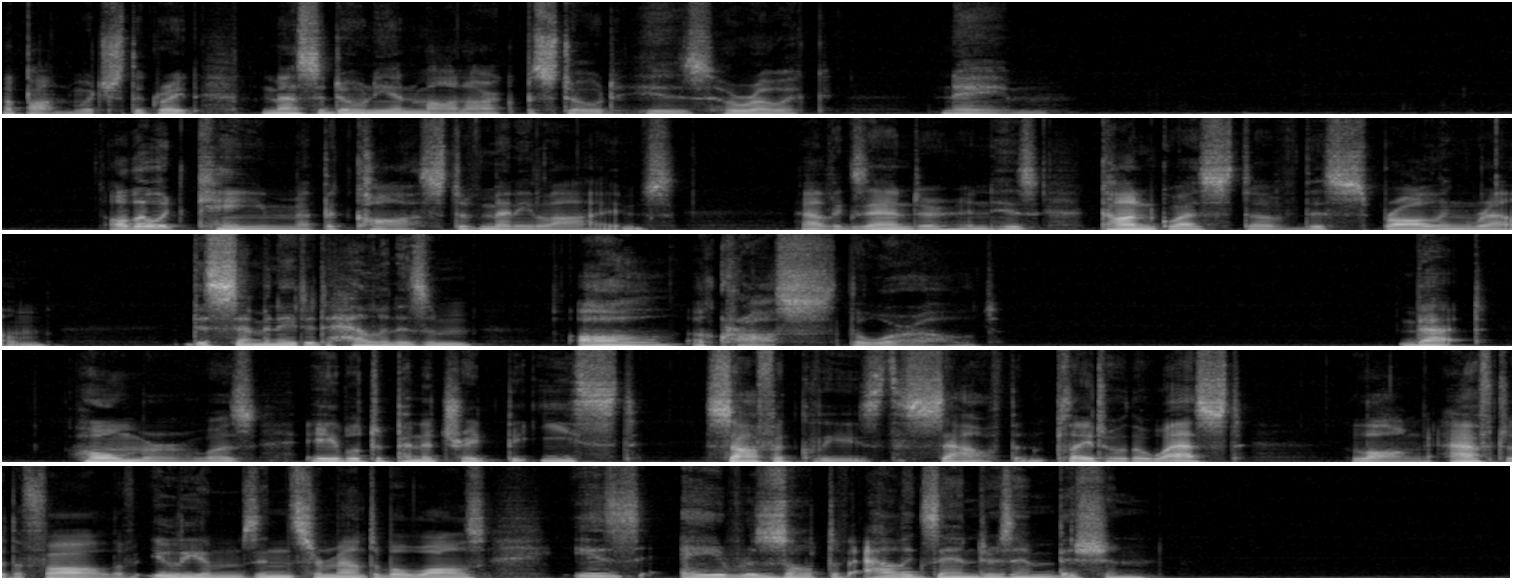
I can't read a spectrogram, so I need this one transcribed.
upon which the great Macedonian monarch bestowed his heroic name. Although it came at the cost of many lives, Alexander, in his conquest of this sprawling realm, disseminated Hellenism all across the world. That Homer was able to penetrate the east, Sophocles the south, and Plato the west, long after the fall of Ilium's insurmountable walls, is a result of Alexander's ambition.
